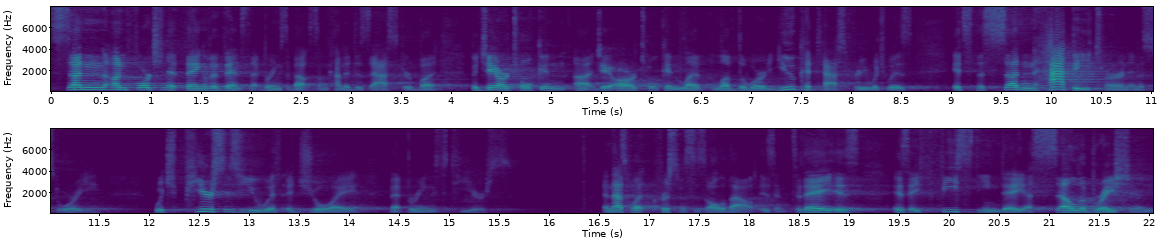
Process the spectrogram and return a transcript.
sudden, unfortunate thing of events that brings about some kind of disaster. But, but J.R. Tolkien, uh, J.R. Tolkien lo- loved the word eucatastrophe, which was it's the sudden happy turn in a story, which pierces you with a joy that brings tears. And that's what Christmas is all about, isn't it? Today is, is a feasting day, a celebration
